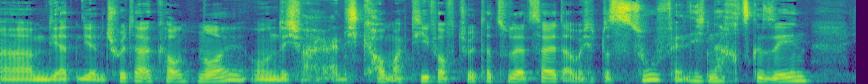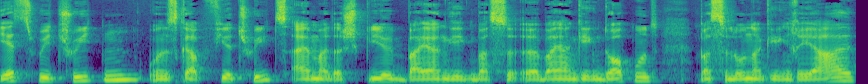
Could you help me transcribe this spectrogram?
ähm, die hatten ihren Twitter-Account neu und ich war eigentlich kaum aktiv auf Twitter zu der Zeit, aber ich habe das zufällig nachts gesehen. Jetzt retweeten und es gab vier Tweets. Einmal das Spiel Bayern gegen, Bas äh, Bayern gegen Dortmund, Barcelona gegen Real,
